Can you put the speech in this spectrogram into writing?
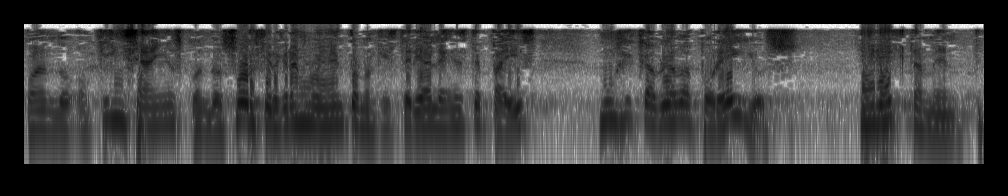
cuando, o 15 años, cuando surge el gran movimiento magisterial en este país, Mújica hablaba por ellos, directamente.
